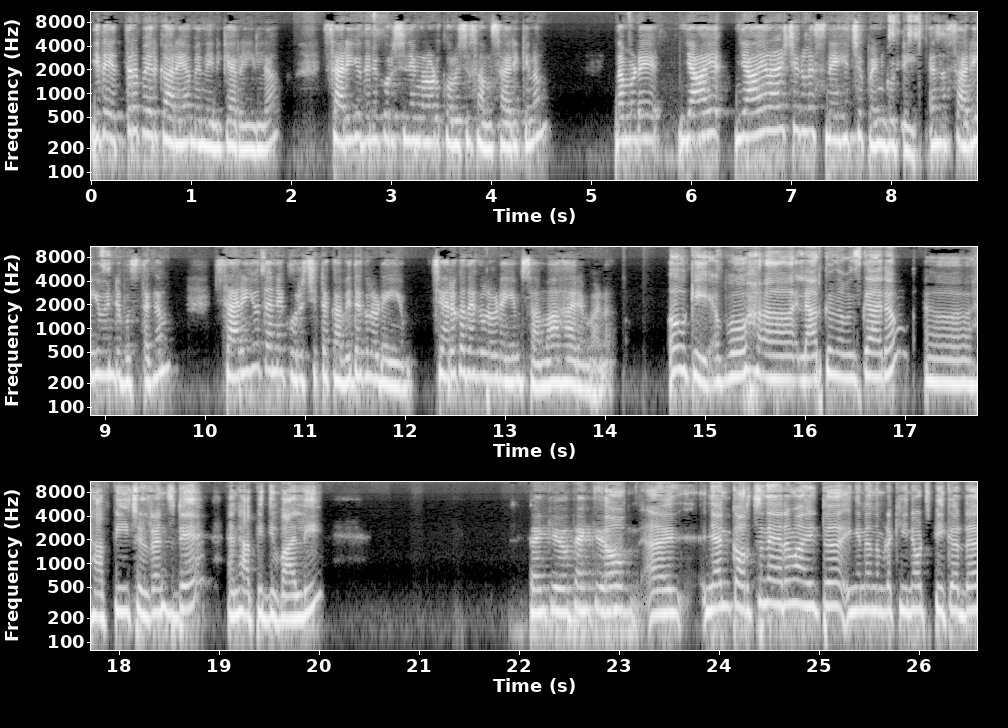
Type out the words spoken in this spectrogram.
ഇത് എത്ര പേർക്ക് അറിയാമെന്ന് എനിക്കറിയില്ല. സരയു ഇതിനെക്കുറിച്ച് ഞങ്ങളോട് കുറച്ച് സംസാരിക്കണം. നമ്മുടെ ഞായ ഞായറാഴ്ചകളെ സ്നേഹിച്ച പെൺകുട്ടി എന്ന സരയുവിന്റെ പുസ്തകം സരയു തന്നെ കുറിച്ചിട്ട കവിതകളുടെയും ചെറുകഥകളുടെയും സമാഹാരമാണ്. ഓക്കെ അപ്പോ എല്ലാവർക്കും നമസ്കാരം. Happy children's day and happy Diwali thank you thank you ഞാൻ കുറച്ചു നേരമായിട്ട് ഇങ്ങനെ നമ്മുടെ കീനോട്ട് സ്പീക്കറുടെ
